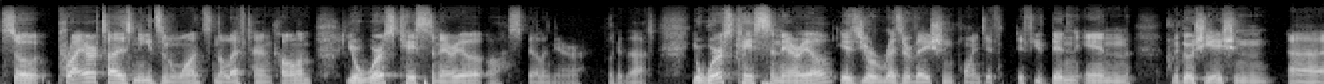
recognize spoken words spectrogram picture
So prioritize needs and wants in the left hand column. Your worst case scenario, oh, spelling error. Look at that. Your worst case scenario is your reservation point. If if you've been in negotiation uh,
